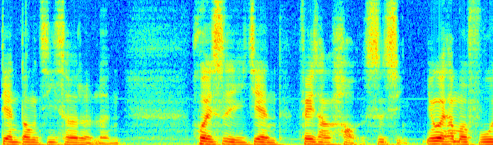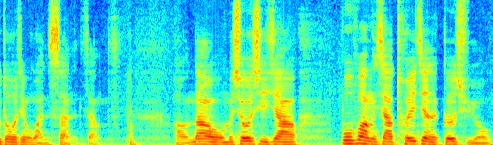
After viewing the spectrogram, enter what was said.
电动机车的人，会是一件非常好的事情，因为他们服务都已经完善了。这样子，好，那我们休息一下，播放一下推荐的歌曲哦。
